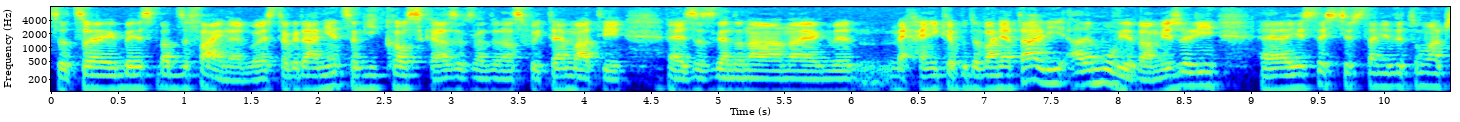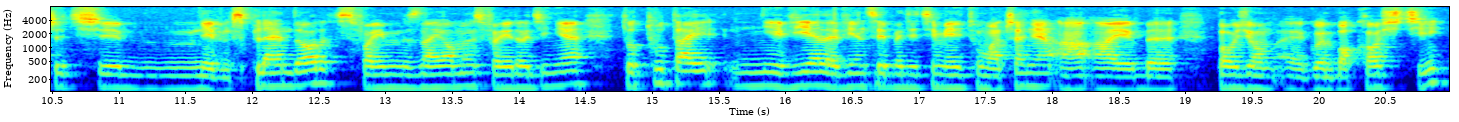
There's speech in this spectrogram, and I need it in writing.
Co, co jakby jest bardzo fajne, bo jest to gra nieco geekowska ze względu na swój temat i e, ze względu na, na jakby mechanikę budowania talii, ale mówię wam, jeżeli e, jesteście w stanie wytłumaczyć, e, nie wiem, Splendor swoim znajomym, swojej rodzinie, to tutaj niewiele więcej będziecie mieli tłumaczenia, a, a jakby poziom e, głębokości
